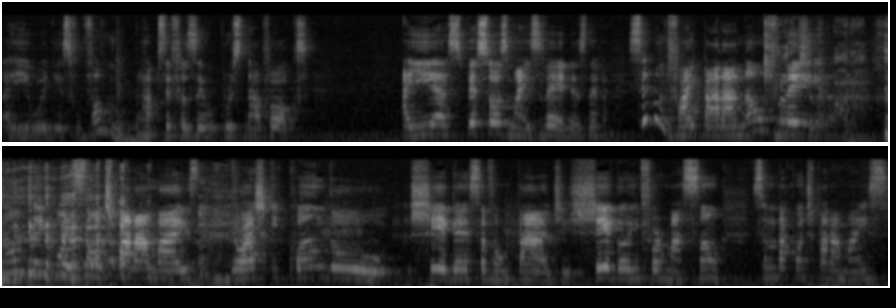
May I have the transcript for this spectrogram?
aí o Elias falou, vamos lá para você fazer o curso da Vox? Aí as pessoas mais velhas, né? Você não vai parar, não? Eu falei, não tem condição de parar mais. Eu acho que quando chega essa vontade, chega a informação, você não dá conta de parar mais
